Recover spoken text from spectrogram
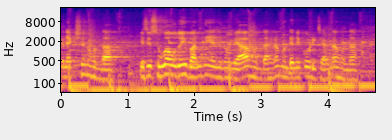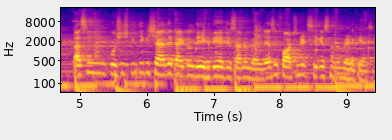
ਕਨੈਕਸ਼ਨ ਹੁੰਦਾ ਕਿ ਅਸੀਂ ਸੂਹਾ ਉਦੋਂ ਹੀ ਬੰਨ੍ਹਦੇ ਹਾਂ ਜਦੋਂ ਵਿਆਹ ਹੁੰਦਾ ਹੈ ਨਾ ਮੁੰਡੇ ਨੇ ਘੋੜੀ ਚੜ੍ਹਨਾ ਹੁੰਦਾ। ਤਾਂ ਅਸੀਂ ਕੋਸ਼ਿਸ਼ ਕੀਤੀ ਕਿ ਸ਼ਾਇਦ ਇਹ ਟਾਈਟਲ ਦੇਖਦੇ ਹਾਂ ਜੇ ਸਾਨੂੰ ਮਿਲ ਜਾਏ। ਅਸੀਂ ਫੋਰਚੂਨੇਟ ਸੀ ਕਿ ਸਾਨੂੰ ਮਿਲ ਗਿਆ ਸੀ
